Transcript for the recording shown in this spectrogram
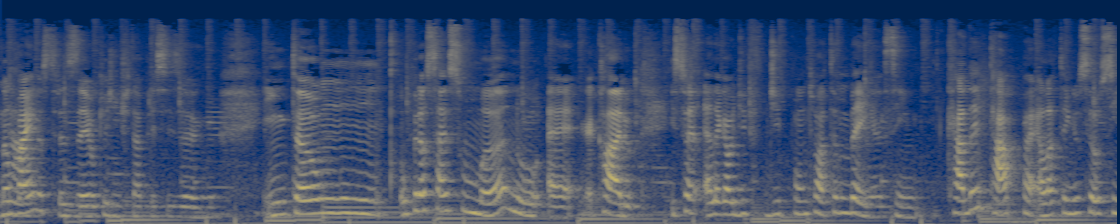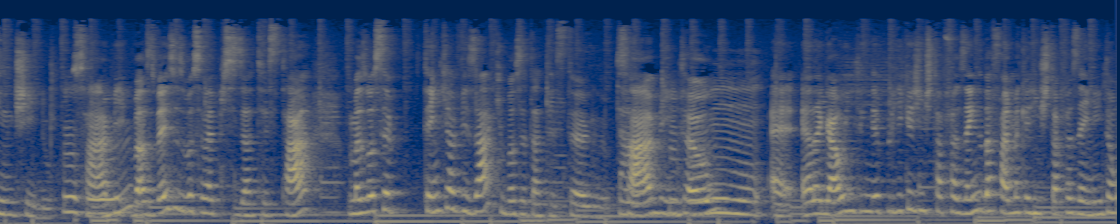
Não Tá. vai nos trazer o que a gente tá precisando. Então, o processo humano, é, é claro, isso é, é legal de, de pontuar também, assim. Cada etapa, ela tem o seu sentido, Uhum. sabe? Às vezes você vai precisar testar, mas você tem que avisar que você tá testando, Tá. sabe? Uhum. Então, é, é legal entender por que, que a gente tá fazendo da forma que a gente tá fazendo. Então,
